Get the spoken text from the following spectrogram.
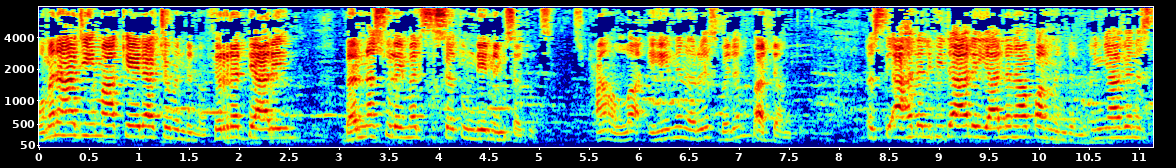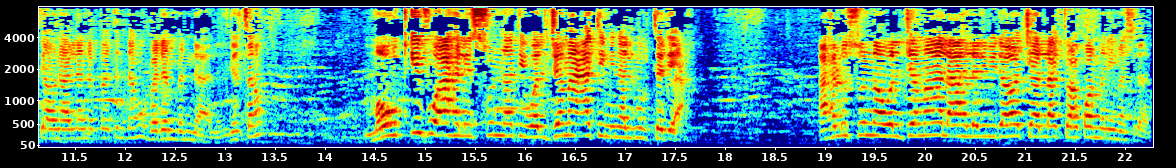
ወመንሃጂህም አካሄዳቸው ምንድን ነው? ፊረድ አለይህም በእነሱ ላይ መልስ ሲሰጡ እንዴት ነው የሚሰጡት? ሱብሃንአላህ ይሄንን ርዕስ በደንብ አዳምጡ። እስቲ አህለል ቢድዓ ላይ ያለን አቋም ምንድን ነው? እኛ ግን እስቲ አሁን ያለንበትን ደግሞ በደንብ እናያለን። ግልጽ ነው። መውቂፉ አህል ሱነቲ ወልጀማዓቲ ሚን አልሙብተዲዓ አህሉ ሱና ወልጀማዓ ለአህለል ቢድዓዎች ያላቸው አቋም ምን ይመስላል?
